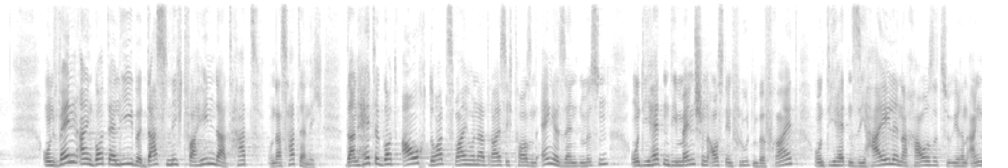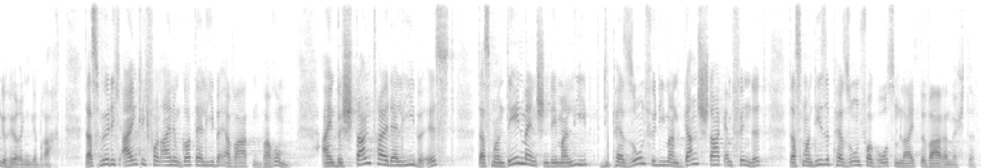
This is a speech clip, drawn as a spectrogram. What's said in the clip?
Und wenn ein Gott der Liebe das nicht verhindert hat, und das hat er nicht, dann hätte Gott auch dort 230.000 Engel senden müssen und die hätten die Menschen aus den Fluten befreit und die hätten sie heile nach Hause zu ihren Angehörigen gebracht. Das würde ich eigentlich von einem Gott der Liebe erwarten. Warum? Ein Bestandteil der Liebe ist, dass man den Menschen, den man liebt, die Person, für die man ganz stark empfindet, dass man diese Person vor großem Leid bewahren möchte.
